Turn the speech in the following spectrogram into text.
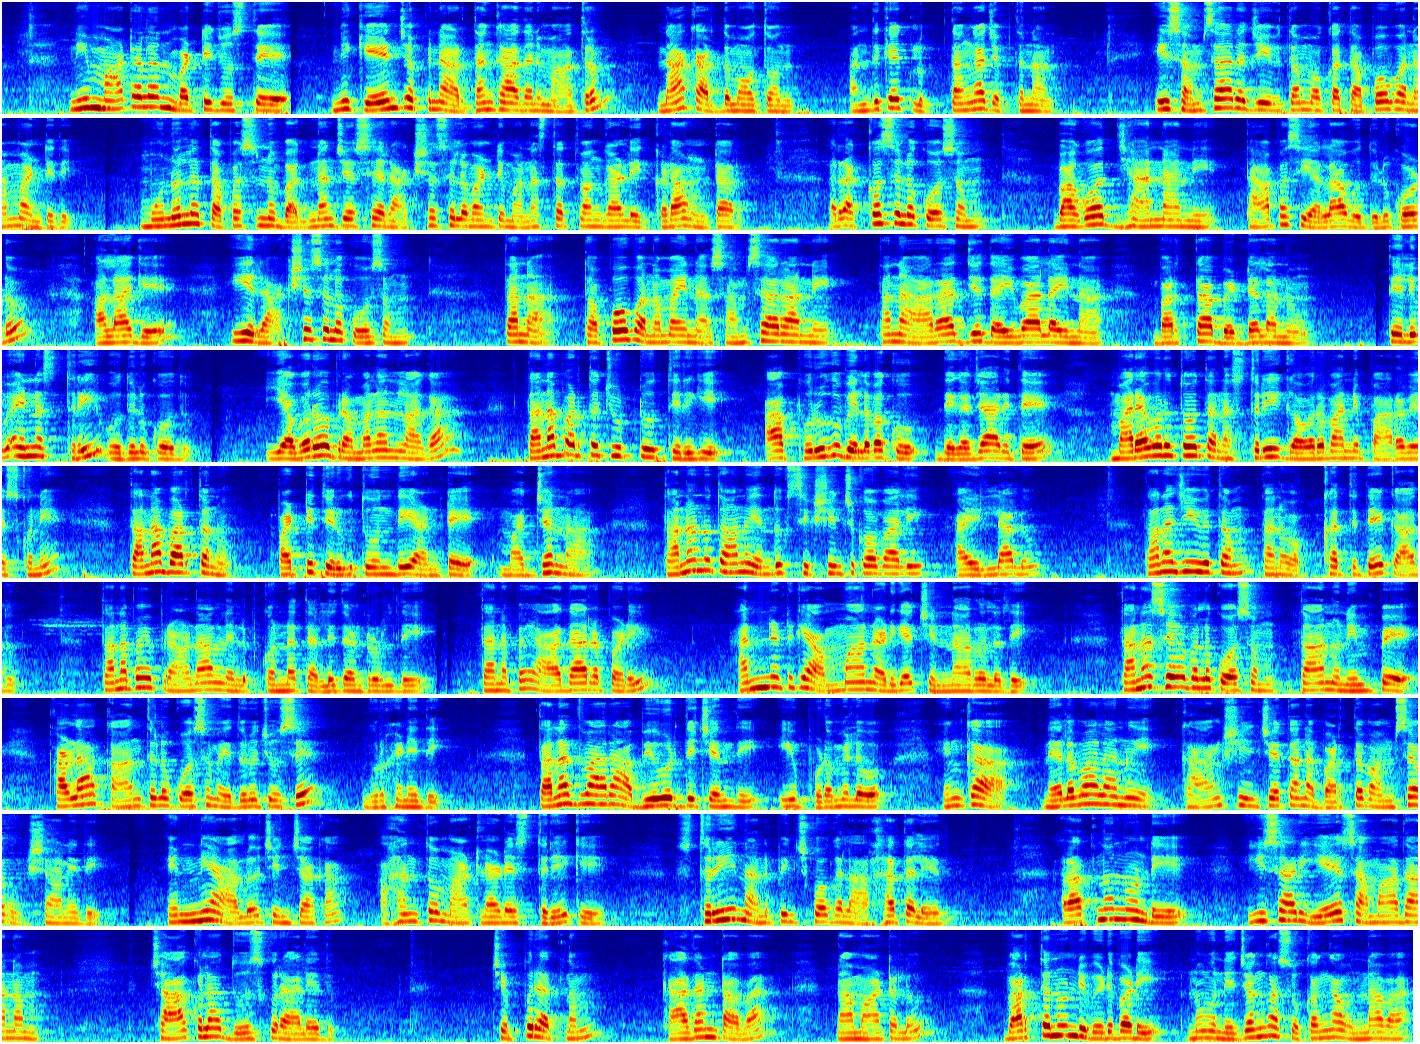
నీ మాటలను బట్టి చూస్తే నీకేం చెప్పినా అర్థం కాదని మాత్రం నాకు అర్థమవుతోంది. అందుకే క్లుప్తంగా చెప్తున్నాను. ఈ సంసార జీవితం ఒక తపోవనం వంటిది. మునుల తపస్సును భగ్నం చేసే రాక్షసుల వంటి మనస్తత్వం గాళ్ళు ఇక్కడ ఉంటారు. రక్కసుల కోసం భగవద్ధ్యానాన్ని తాపసి ఎలా వదులుకోడో అలాగే ఈ రాక్షసుల కోసం తన తపోవనమైన సంసారాన్ని తన ఆరాధ్య దైవాలైన భర్త బిడ్డలను తెలివైన స్త్రీ వదులుకోదు. ఎవరో భ్రమలంలాగా తన భర్త చుట్టూ తిరిగి ఆ పురుగు విలువకు దిగజారితే మరెవరితో తన స్త్రీ గౌరవాన్ని పారవేసుకుని తన భర్తను పట్టి తిరుగుతుంది అంటే మధ్యన తనను తాను ఎందుకు శిక్షించుకోవాలి? ఆ ఇల్లాలు? తన జీవితం తన ఒక్కతితే కాదు. తనపై ప్రాణాలు నిలుపుకున్న తల్లిదండ్రులది. తనపై ఆధారపడి అన్నిటికీ అమ్మ అని అడిగే చిన్నారులది. తన సేవల కోసం తాను నింపే కళా కాంతుల కోసం ఎదురు చూసే గృహిణిది. తన ద్వారా అభివృద్ధి చెంది ఈ పుడమిలో ఇంకా నిలవాలని కాంక్షించే తన భర్త వంశ వృక్షానిది ఎన్ని ఆలోచించాక అహంతో మాట్లాడే స్త్రీకి స్త్రీని అనిపించుకోగల అర్హత లేదు. రత్నం నుండి ఈసారి ఏ సమాధానం చాకులా దూసుకురాలేదు. చెప్పు రత్నం కాదంటావా నా మాటలు? భర్త నుండి విడిపడి నువ్వు నిజంగా సుఖంగా ఉన్నావా?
